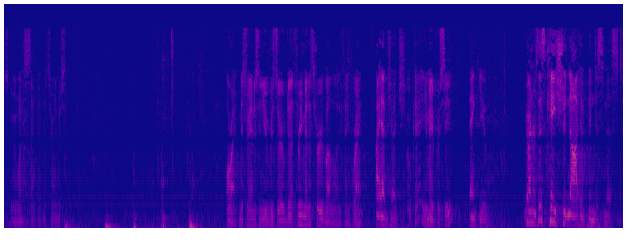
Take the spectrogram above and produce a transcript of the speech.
Just give me one second, Mr. Anderson. All right. Mr. Anderson, you've reserved uh, three minutes for rebuttal, I think, right? I have, Judge. Okay. You may proceed. Thank you. Your Honors, this case should not have been dismissed.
